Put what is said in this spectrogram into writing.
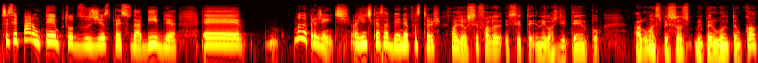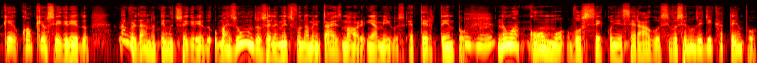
Você separa um tempo todos os dias para estudar a Bíblia? É, Manda pra gente. A gente quer saber, né, pastor? Olha, você falou esse negócio de tempo. Algumas pessoas me perguntam qual que, qual que é o segredo. Na verdade, não tem muito segredo. Mas um dos elementos fundamentais, Mauro e amigos, é ter tempo. Uhum. Não há como você conhecer algo se você não dedica tempo.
